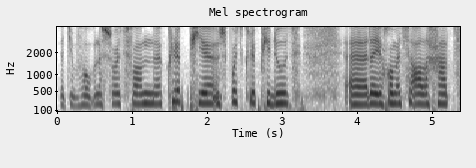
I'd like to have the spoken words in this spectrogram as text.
Dat je bijvoorbeeld een soort van clubje, een sportclubje doet. dat je gewoon met z'n allen gaat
